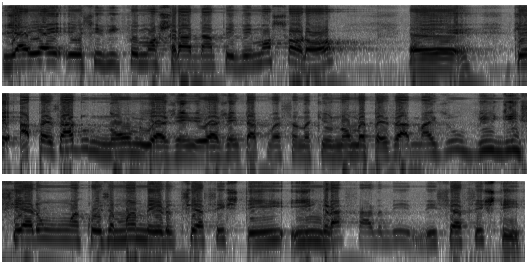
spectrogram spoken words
E aí esse vídeo foi mostrado na TV Mossoró. É, que apesar do nome, a gente a está conversando aqui, o nome é pesado, mas o vídeo em si era uma coisa maneira de se assistir e engraçada de, de se assistir.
